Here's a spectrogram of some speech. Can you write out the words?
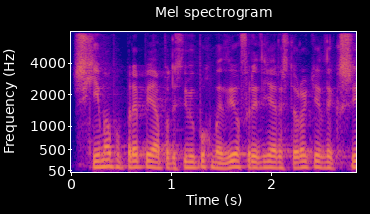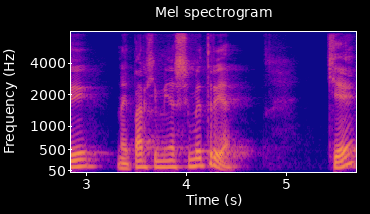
σχήμα που πρέπει από τη στιγμή που έχουμε δύο φρύδια αριστερό και δεξί να υπάρχει μια συμμετρία. Και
